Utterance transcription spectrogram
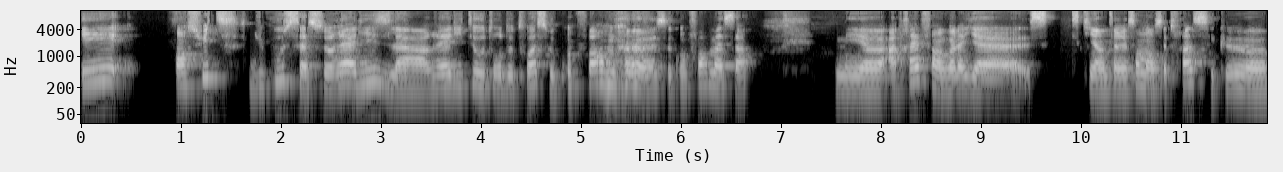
et ensuite, du coup, ça se réalise, la réalité autour de toi se conforme, se conforme à ça. Mais euh, après, enfin voilà, il y a ce qui est intéressant dans cette phrase, c'est que euh,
